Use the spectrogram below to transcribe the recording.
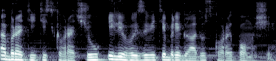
обратитесь к врачу или вызовите бригаду скорой помощи.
